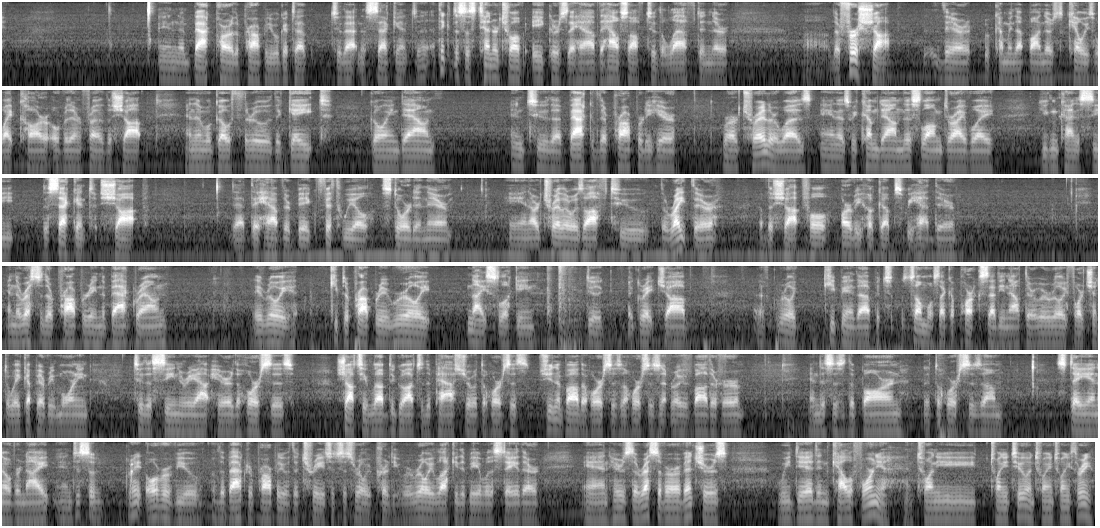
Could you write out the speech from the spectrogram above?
in the back part of the property. We'll get to that to that in a second. I think this is 10 or 12 acres they have. The house off to the left, and their uh, their first shop there coming up on. There's Kelly's white car over there in front of the shop, and then we'll go through the gate, going down into the back of their property here, where our trailer was. And as we come down this long driveway, you can kind of see the second shop that they have their big fifth wheel stored in there. And our trailer was off to the right there of the shop, full RV hookups we had there. And the rest of their property in the background. They really keep their property really nice looking, do a great job of really keeping it up. It's, it's almost like a park setting out there. We're really fortunate to wake up every morning to the scenery out here, the horses. Shotzi loved to go out to the pasture with the horses. She didn't bother the horses, the horses didn't really bother her. And this is the barn that the horses um, stay in overnight. And just a great overview of the backer property with the trees. It's just really pretty. We're really lucky to be able to stay there. And here's the rest of our adventures we did in California in 2022 and 2023.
